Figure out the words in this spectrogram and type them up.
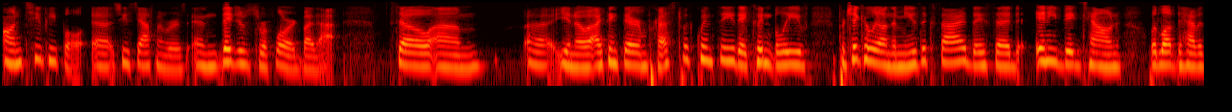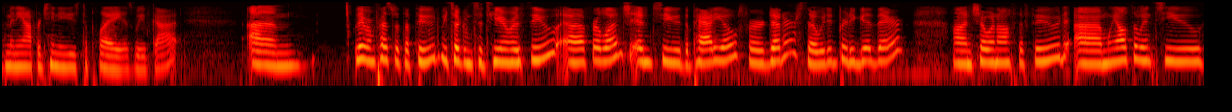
on two people, uh, two staff members, and they just were floored by that. So um, uh, you know, I think they're impressed with Quincy. They couldn't believe, particularly on the music side, they said any big town would love to have as many opportunities to play as we've got. Um, they were impressed with the food. We took them to tiramisu uh, for lunch and to the patio for dinner, so we did pretty good there on showing off the food. Um, we also went to,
